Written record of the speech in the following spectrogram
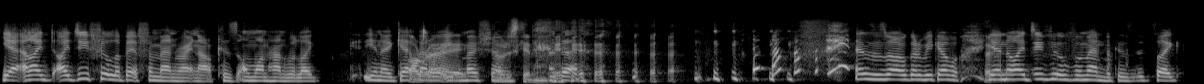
Yeah, and I I do feel a bit for men right now because on one hand we're like, you know, get All better right. at No. I'm just kidding. Uh, this is why I've got to be careful. Yeah, no, I do feel for men because it's like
